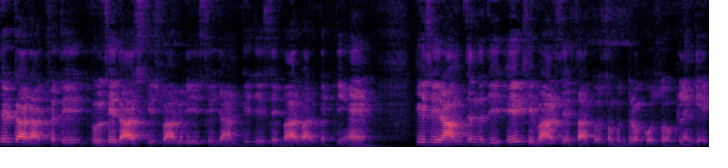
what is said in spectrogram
तिरका राक्षसी तुलसीदास की स्वामिनी श्री जानकी जी से बार बार कहती हैं कि श्री रामचंद्र जी एक ही बार से सातों समुद्रों को सोख लेंगे।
